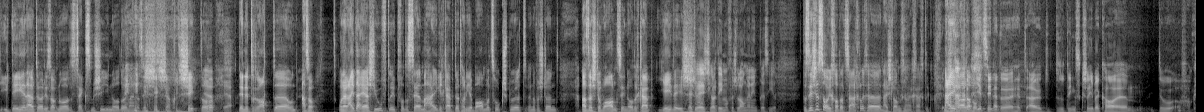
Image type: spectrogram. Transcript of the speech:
die Ideen auch dort, ich sage nur, das Sex Machine, oder? Ich meine, das ist, das ist einfach der Shit, oder? ja. Dann die Ratten und. Also, und allein der erste Auftritt von der Selma Hayek, ich glaube, dort habe ich ein paar Mal zurückgespült, wenn ihr versteht. Also, das ist der Wahnsinn, oder? Ich glaube, jeder ist. Ja, du hast dich halt immer für Schlangen interessiert. Das ist es so. Ich habe tatsächlich. Äh, nein, Schlangen sind eigentlich echt egal. Nein, egal, aber. Jetzt hin, da hat auch du, du Dings geschrieben, gehabt, ähm, du oh, fuck,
